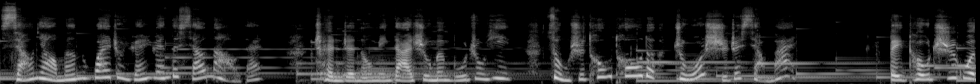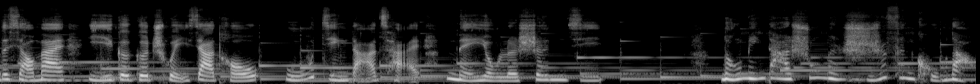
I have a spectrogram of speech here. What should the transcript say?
小鸟们歪着圆圆的小脑袋，趁着农民大叔们不注意，总是偷偷的啄食着小麦。被偷吃过的小麦一个个垂下头，无精打采，没有了生机。农民大叔们十分苦恼。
